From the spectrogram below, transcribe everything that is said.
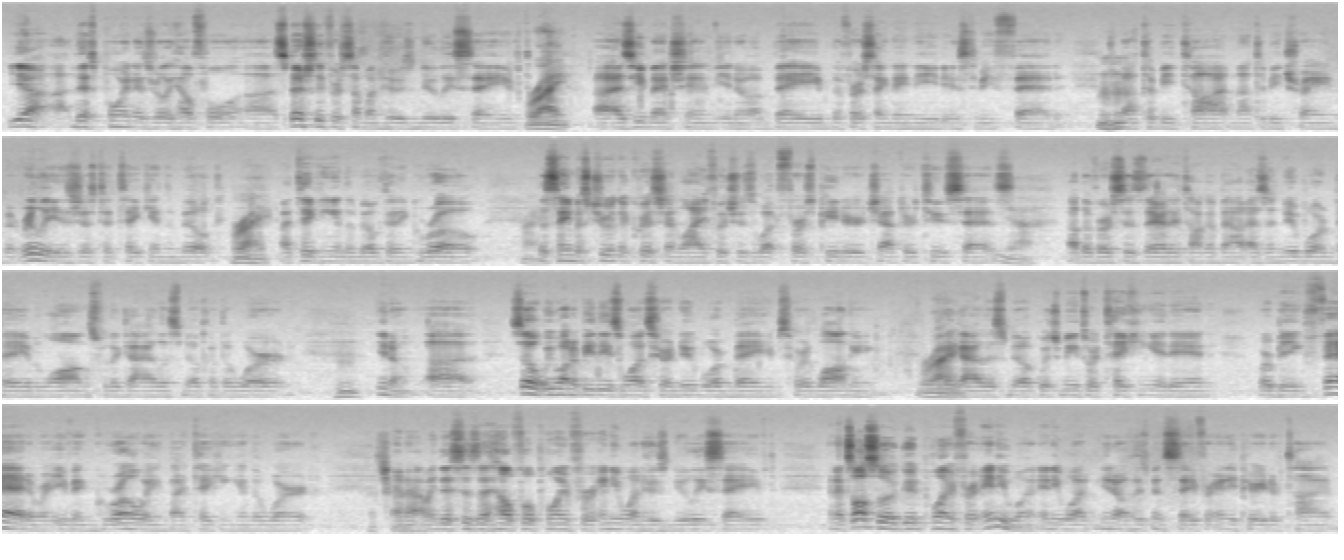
Yeah, uh, this point is really helpful, uh, especially for someone who's newly saved. Right. Uh, as you mentioned, you know, a babe, the first thing they need is to be fed, Mhm. not to be taught, not to be trained, but really is just to take in the milk. Right. By taking in the milk, they grow. Right. The same is true in the Christian life, which is what First Peter chapter two says. Yeah. Uh, the verses there they talk about as a newborn babe longs for the guileless milk of the word. Hmm. You know, uh, so we want to be these ones who are newborn babes who are longing for Right. the guileless milk, which means we're taking it in, we're being fed, and we're even growing by taking in the word. That's And. I mean, this is a helpful point for anyone who's newly saved, and it's also a good point for anyone, anyone you know who's been saved for any period of time,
